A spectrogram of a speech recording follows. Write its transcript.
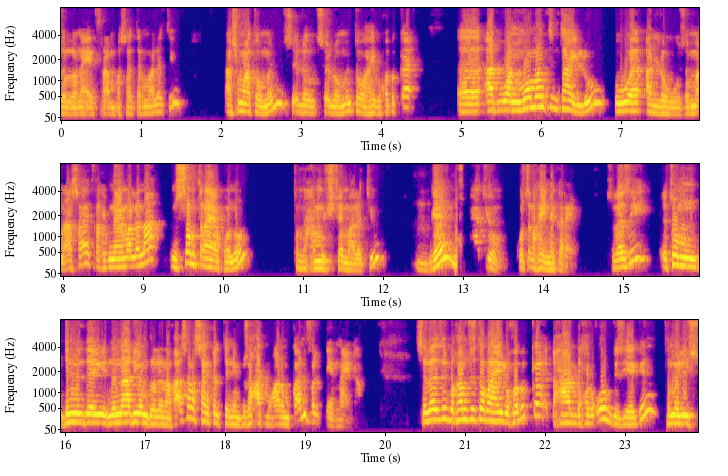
ዘሎ ናይ ኤርትራ ኣምባሳደር ማለት እዩ ኣሽማቶምን ስእሎምን ተዋሂቡ ከብቅዕ ኣድ ዋን ሞመንት እንታይ ኢሉ እወ ኣለዉ እዞም መናእሰያት ረኪብናዮም ኣለና ንሶም ጥራይ ኣይኮኑን እቶም ሓሙሽተ ማለት እዩ ግን ብዙሓት እዮም ቁፅሪ ከይነገረ ስለዚ እቶም ንናድዮም ዘለና ከዓ ሰላሳን ክልተን እዮም ብዙሓት ምዃኖም ከዓ ንፈልጥ ነርና ኢና ስለዚ ብኸምዚ ተባሂሉ ከብቅዕ ደሓር ድሕሪ ቁሩብ ግዜ ግን ተመሊሱ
